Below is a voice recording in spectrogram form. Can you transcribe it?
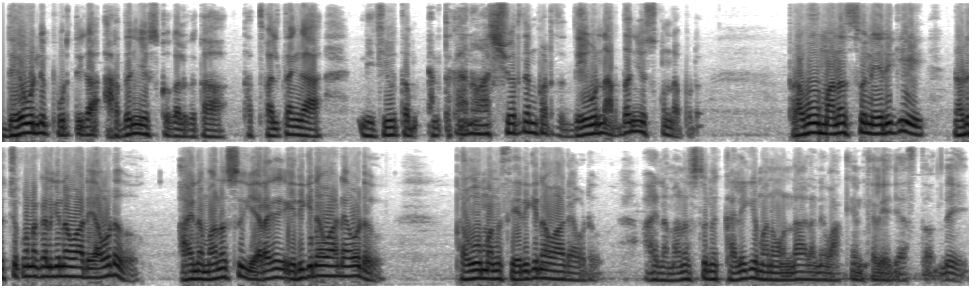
దేవుణ్ణి పూర్తిగా అర్థం చేసుకోగలుగుతావు. తత్ఫలితంగా నీ జీవితం ఎంతగానో ఆశీర్వదింపడుతుంది దేవుణ్ణి అర్థం చేసుకున్నప్పుడు ప్రభు మనస్సును ఎరిగి నడుచుకునగలిగిన వాడు ఎవడు? ఆయన మనస్సు ఎరగ ఎరిగిన వాడెవడు ప్రభు మనస్సు ఎరిగిన వాడెవడు ఆయన మనస్సును కలిగి మనం ఉండాలని వాక్యం తెలియజేస్తోంది.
